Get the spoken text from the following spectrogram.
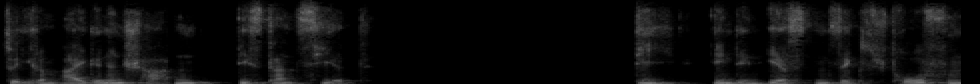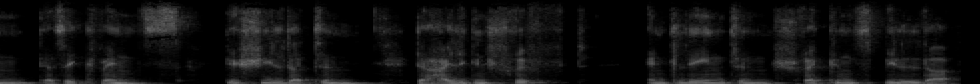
zu ihrem eigenen Schaden distanziert. Die in den ersten sechs Strophen der Sequenz geschilderten, der Heiligen Schrift entlehnten Schreckensbilder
